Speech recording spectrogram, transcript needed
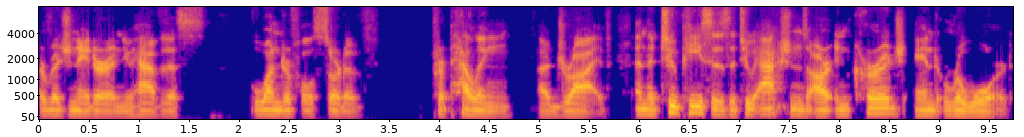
originator, and you have this wonderful sort of propelling uh, drive. And the two pieces, the two actions are encourage and reward.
